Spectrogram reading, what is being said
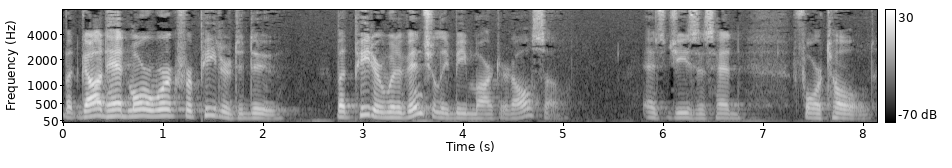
but God had more work for Peter to do. But Peter would eventually be martyred also, as Jesus had foretold.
